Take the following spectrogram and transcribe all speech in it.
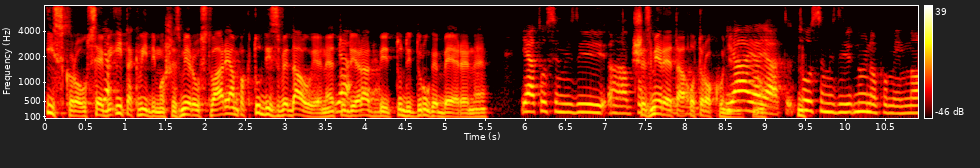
Iskro v sebi, ja. itak vidimo, še zmeraj ustvarja, ampak tudi zvedal je, ja, tudi rad bi tudi druge bere. Ne. Ja, to se mi zdi. Uh, Še zmeraj je ta otrok v njej. Ja, ja, ja, to se mi zdi nujno pomembno.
